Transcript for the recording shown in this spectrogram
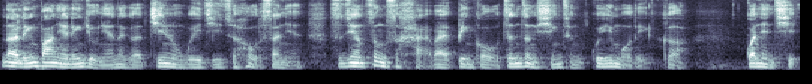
那零八年、零九年那个金融危机之后的三年，实际上正是海外并购真正形成规模的一个关键期。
